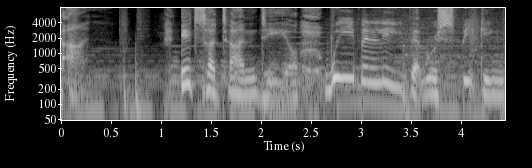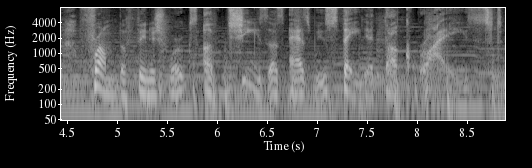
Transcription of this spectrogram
done. It's a done deal. We believe that we're speaking from the finished works of Jesus as we stated, the Christ.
